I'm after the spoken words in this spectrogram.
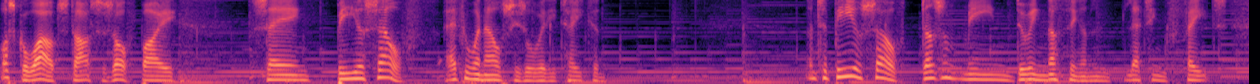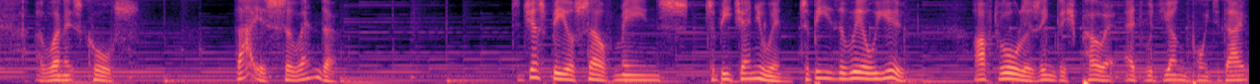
Oscar Wilde starts us off by saying, Be yourself, everyone else is already taken. And to be yourself doesn't mean doing nothing and letting fate run its course. That is surrender. To just be yourself means to be genuine, to be the real you. After all, as English poet Edward Young pointed out,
